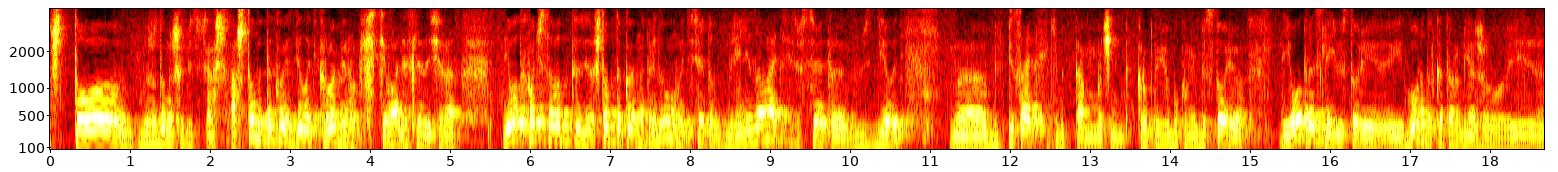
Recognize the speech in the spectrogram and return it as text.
что уже думаешь, а, а что бы такое сделать, кроме рок-фестиваля в следующий раз? И вот хочется вот что-то такое напридумывать, все это реализовать, все это сделать, э, вписать какими-то там очень крупными буквами в историю и отрасли, и в историю и города, в котором я живу, и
